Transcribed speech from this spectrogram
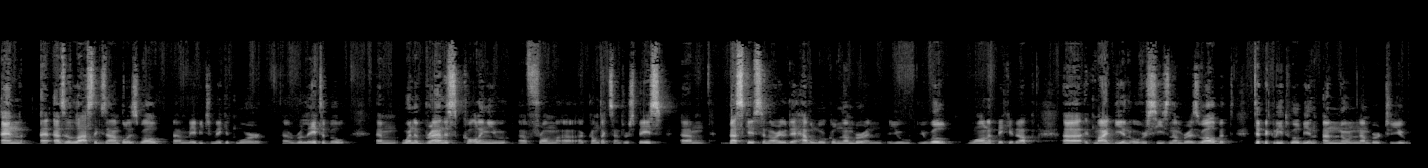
And as a last example as well, uh, maybe to make it more uh, relatable, um, when a brand is calling you uh, from a, a, contact center space, um, best case scenario, they have a local number and you, you will want to pick it up. Uh, it might be an overseas number as well, but typically it will be an unknown number to you.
